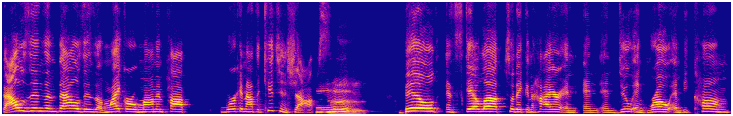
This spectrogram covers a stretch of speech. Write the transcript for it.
thousands and thousands of micro mom and pop working out the kitchen shops mm-hmm. build and scale up so they can hire and and and do and grow and become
